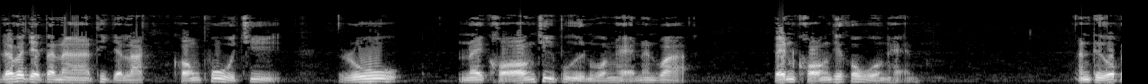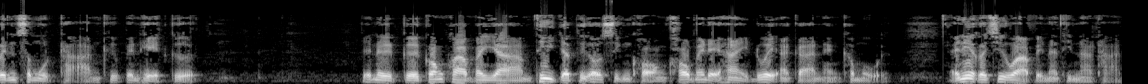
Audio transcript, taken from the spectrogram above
แล้วก็เจตนาที่จะลักของผู้ที่รู้ในของที่ผู้อื่นหวงแหนนั้นว่า เป็นของที่เขาหวงแหน อันถือว่าเป็นสมุดฐานคือเป็นเหตุเกิด เป็นเหตุเกิดของความพยายามที่จะถือเอาสิ่งของเขาไม่ได้ให้ด้วยอาการแห่งขโมย อันนี้ก็ชื่อว่าเป็นอธินาทาน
